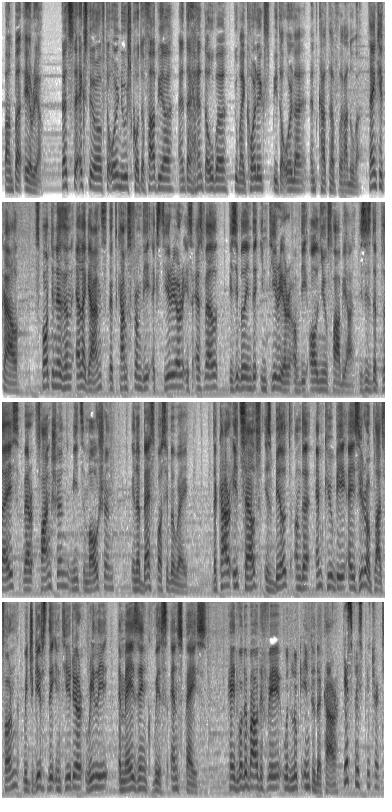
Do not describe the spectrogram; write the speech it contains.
bumper area. That's the exterior of the all-new Skoda Fabia, and I hand over to my colleagues Peter Euler and Kata Vranova. Thank you, Karl. Sportiness and elegance that comes from the exterior is as well visible in the interior of the all-new Fabia. This is the place where function meets emotion in the best possible way. The car itself is built on the MQB A0 platform, which gives the interior really amazing width and space. Kate, what about if we would look into the car? Yes, please, Peter.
